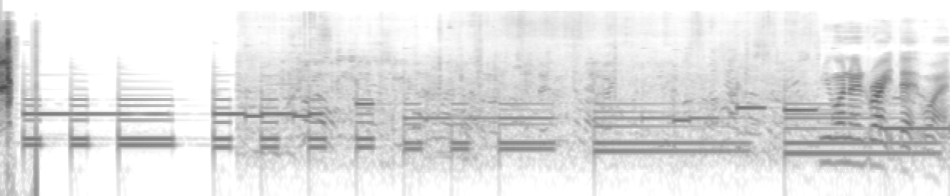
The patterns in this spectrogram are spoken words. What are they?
す「You wanna write that one?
